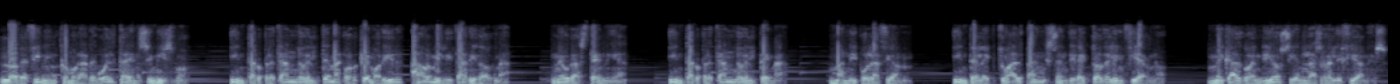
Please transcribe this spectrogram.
Lo definen como la revuelta en sí mismo. Interpretando el tema ¿Por qué morir? AO Militar y Dogma. Neurastenia. Interpretando el tema. Manipulación. Intelectual punks en directo del infierno. Me cago en Dios y en las religiones.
